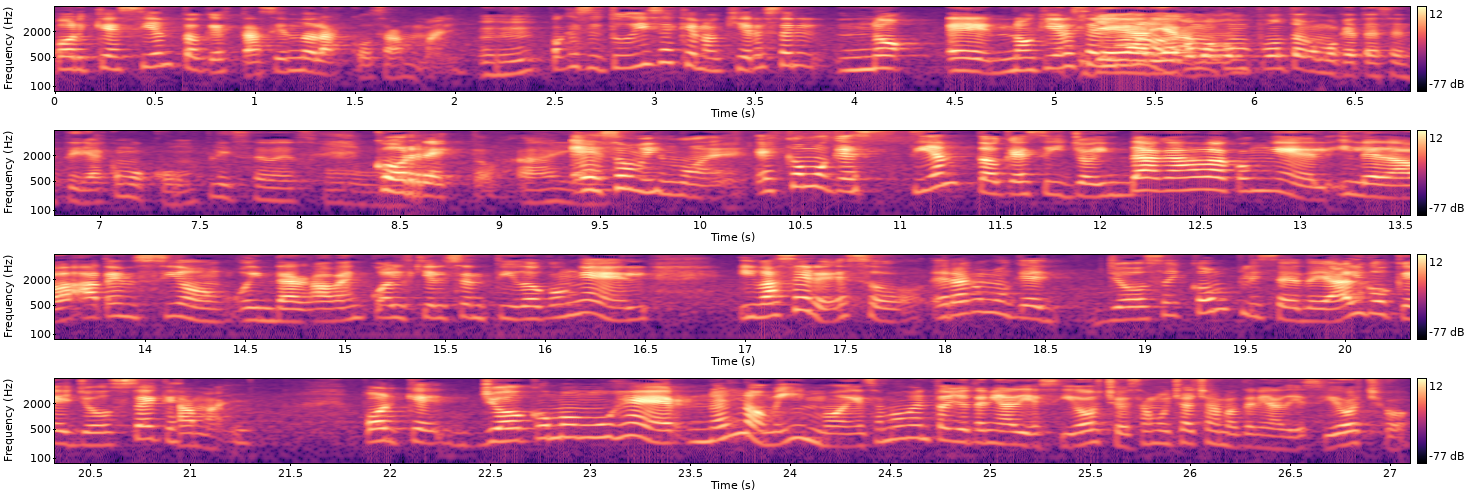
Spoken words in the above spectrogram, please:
porque siento que está haciendo las cosas mal. Porque si tú dices que no quieres ser, no, eh, no quieres ser Llegaría como con un punto como que te sentirías como cómplice de su... Correcto. Eso mismo es. Es como que siento que si yo indagaba con él y le daba atención o indagaba en cualquier sentido con él, iba a ser eso. Era como que yo soy cómplice de algo que yo sé que está mal. Porque yo como mujer no es lo mismo. En ese momento yo tenía 18, esa muchacha no tenía 18.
